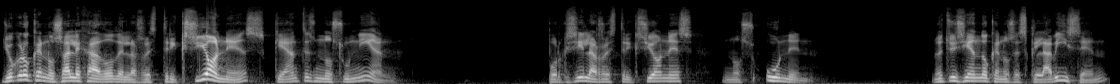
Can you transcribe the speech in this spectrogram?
Yo creo que nos ha alejado de las restricciones que antes nos unían. Porque sí, las restricciones nos unen. No estoy diciendo que nos esclavicen,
